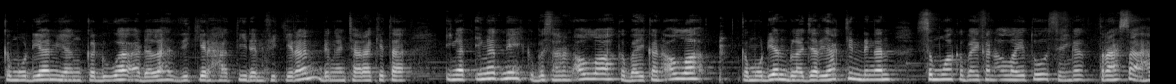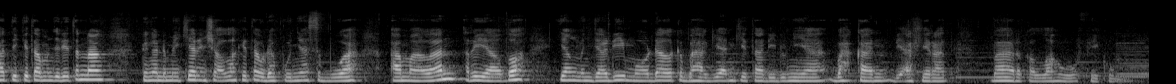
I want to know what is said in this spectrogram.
Kemudian yang kedua adalah zikir hati dan pikiran dengan cara kita ingat-ingat nih kebesaran Allah, kebaikan Allah, kemudian belajar yakin dengan semua kebaikan Allah itu sehingga terasa hati kita menjadi tenang. Dengan demikian insya Allah kita udah punya sebuah amalan riyadhah yang menjadi modal kebahagiaan kita di dunia bahkan di akhirat. Barakallahu fikum.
